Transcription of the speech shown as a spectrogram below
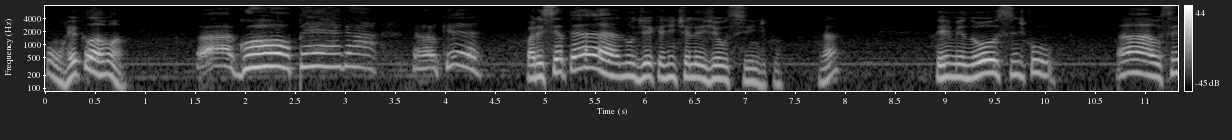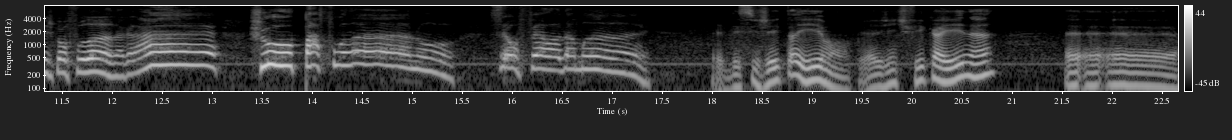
bom, reclama. Ah, gol, pega! É o quê? Parecia até no dia que a gente elegeu o síndico, né? Terminou o síndico. Ah, o síndico é o fulano. A galera, ah, chupa fulano! Seu fela da mãe! É desse jeito aí, irmão. A gente fica aí, né? É, é, é,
